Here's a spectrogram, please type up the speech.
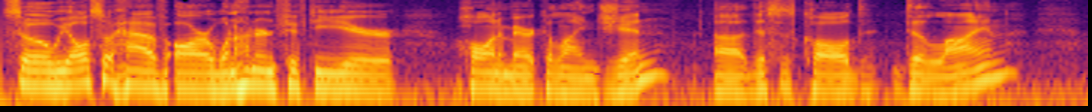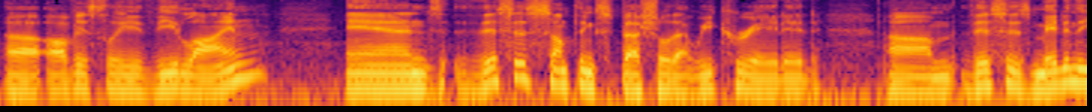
So we also have our 150 year Holland America line gin. Uh, this is called De Line, uh, obviously the line. And this is something special that we created. Um, this is made in the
